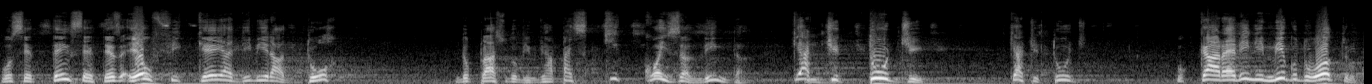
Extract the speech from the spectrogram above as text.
você tem certeza. Eu fiquei admirador do Plácido Domingo. Rapaz, que coisa linda! Que atitude! Que atitude! O cara era inimigo do outro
